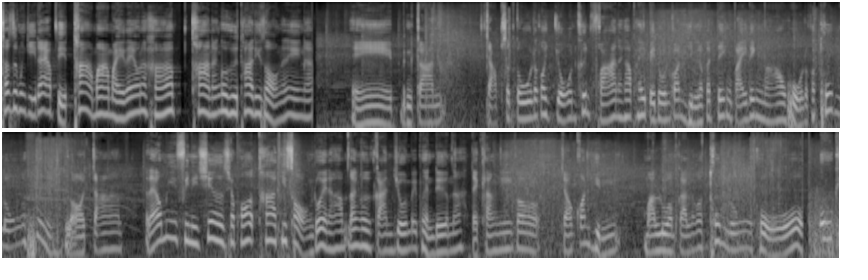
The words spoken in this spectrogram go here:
ถ้าซึ่งเมื่อกี้ได้อัปเดตท่ามาใหม่แล้วนะครับท่านั้นก็คือท่าที่สองนั่นเองนะนี่เป็นการจับศัตรูแล้วก็โยนขึ้นฟ้านะครับ ให้ไปโดนก้อนหินแล้วก็เด้งไปเด้งมาโอ้โหแล้วก็ทุ่มลงรอจ้าแล้วมีฟินิชเชอร์เฉพาะท่าที่สองด้วยนะครับ นั่นก็คือการโยนไปเหมือนเดิมนะ แต่ครั้งนี้ก็จะเอาก้อนหินมารวมกันแล้วก็ทุ่มลงโอ้โหโอเค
